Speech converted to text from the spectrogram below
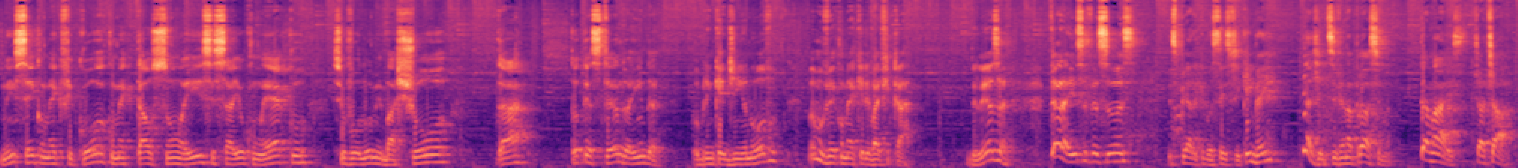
nem sei como é que ficou, como é que tá o som aí, se saiu com eco, se o volume baixou, tá? Tô testando ainda o brinquedinho novo. Vamos ver como é que ele vai ficar. Beleza? Então era isso, pessoas. Espero que vocês fiquem bem e a gente se vê na próxima. Até mais. Tchau, tchau.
